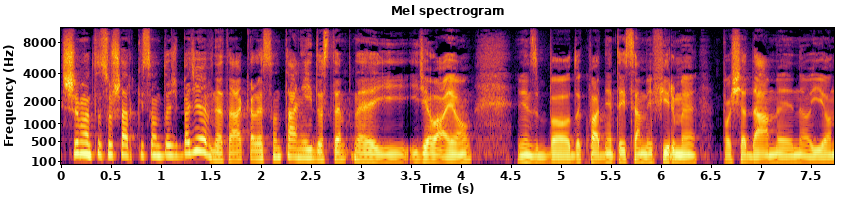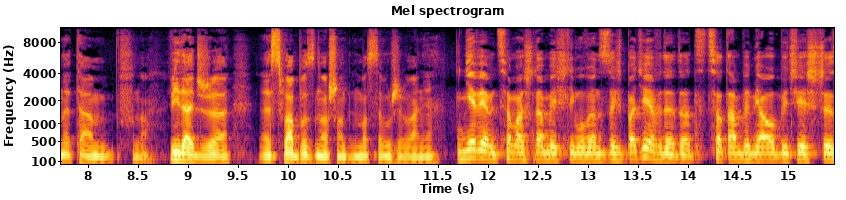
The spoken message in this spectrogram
Szymon, te suszarki są dość badziewne, tak? Ale są tanie i dostępne i, i działają, więc bo dokładnie tej samej firmy posiadamy, no i one tam, no, widać, że e, słabo znoszą mocne używanie. Nie wiem, co masz na myśli mówiąc dość badziewne, to co tam by miało być jeszcze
